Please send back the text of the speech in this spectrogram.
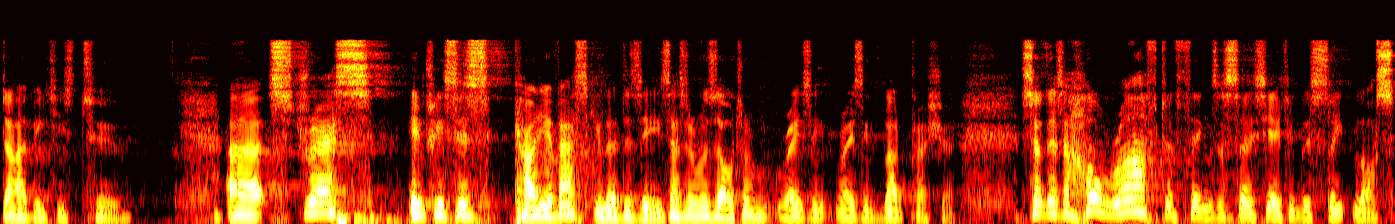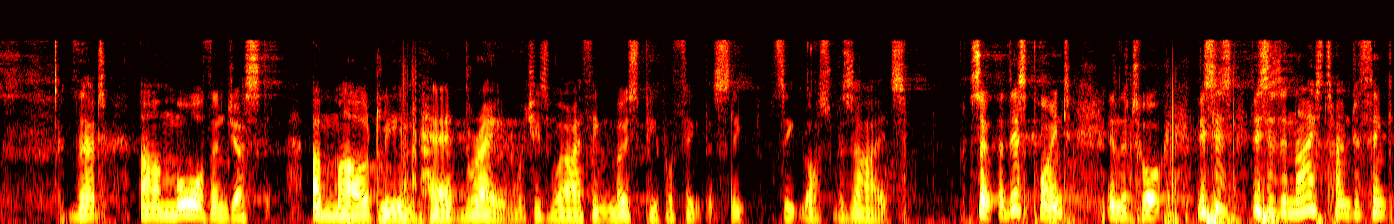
diabetes too. Uh, stress increases cardiovascular disease as a result of raising, raising blood pressure. So there's a whole raft of things associated with sleep loss that are more than just a mildly impaired brain, which is where I think most people think that sleep, sleep loss resides. So at this point in the talk, this is, this is a nice time to think,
